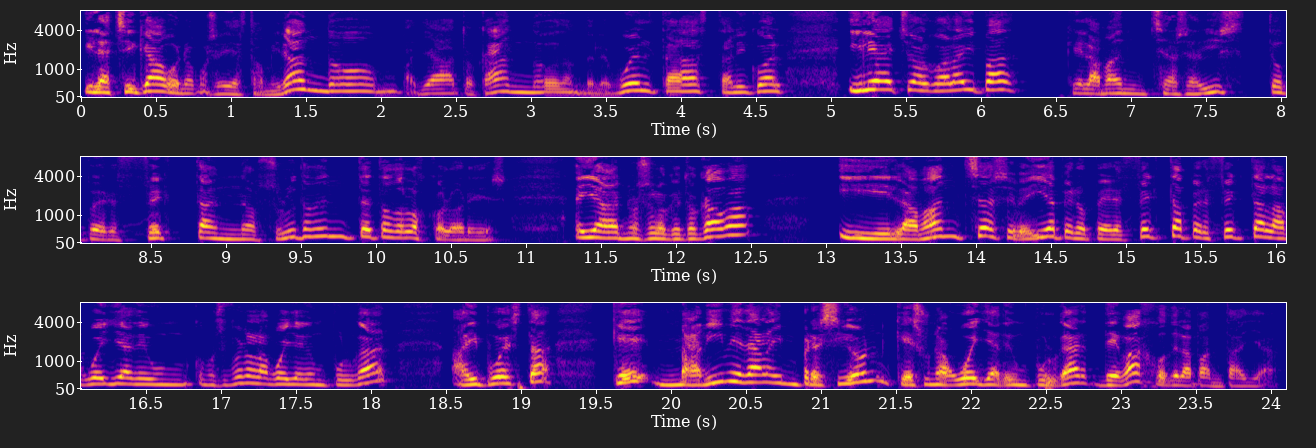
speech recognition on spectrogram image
Y la chica, bueno, pues ella estaba mirando, allá tocando, dándole vueltas, tal y cual. Y le ha hecho algo al iPad que la mancha se ha visto perfecta en absolutamente todos los colores. Ella no sé lo que tocaba, y la mancha se veía pero perfecta, perfecta la huella de un, como si fuera la huella de un pulgar ahí puesta, que a mí me da la impresión que es una huella de un pulgar debajo de la pantalla.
